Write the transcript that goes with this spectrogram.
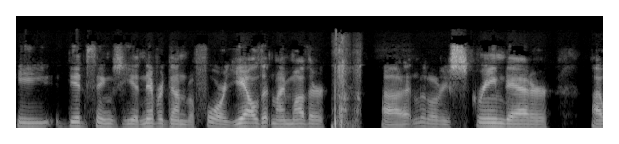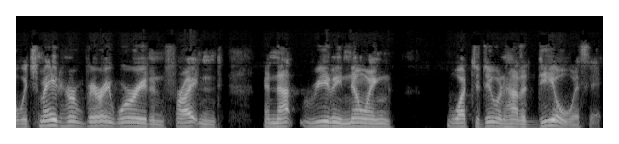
he did things he had never done before, yelled at my mother, uh, literally screamed at her, uh, which made her very worried and frightened and not really knowing what to do and how to deal with it.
